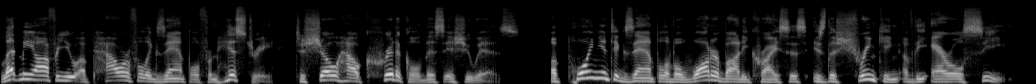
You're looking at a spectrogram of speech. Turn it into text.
let me offer you a powerful example from history to show how critical this issue is. A poignant example of a water body crisis is the shrinking of the Aral Sea,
